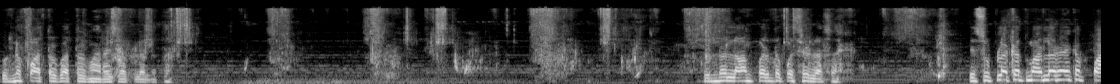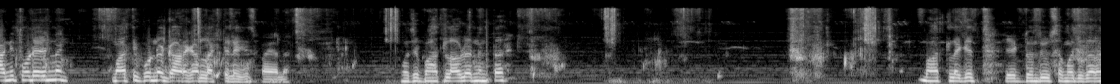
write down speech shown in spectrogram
पूर्ण पातळ पातळ मारायचं आपल्याला आता. पूर्ण लांबपर्यंत पसरेल असा हे सुपला खत मारलं नाही का पाणी थोडे ना माती पूर्ण गारगार लागते लगेच पायाला. म्हणजे भात लावल्यानंतर भात लगेच एक दोन दिवसामध्ये जरा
